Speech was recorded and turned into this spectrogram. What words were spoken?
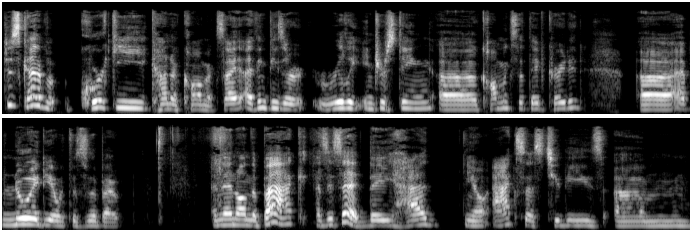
Just kind of quirky kind of comics. I, I think these are really interesting uh, comics that they've created. Uh, I have no idea what this is about. And then on the back, as I said, they had you know access to these um,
